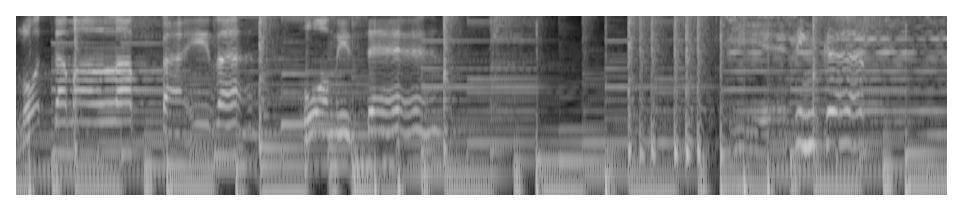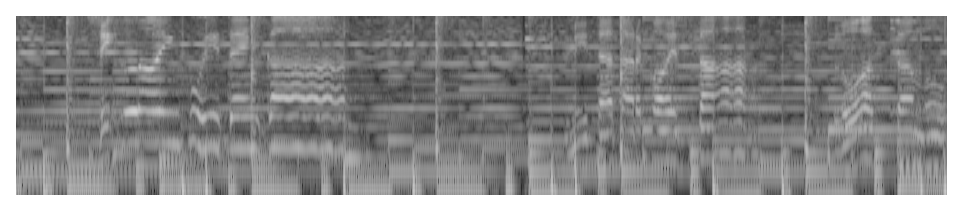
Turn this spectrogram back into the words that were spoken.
Luottamalla päivän huomiseen. Tiesinkö silloin kuitenkaan, mitä tarkoittaa luottamus.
